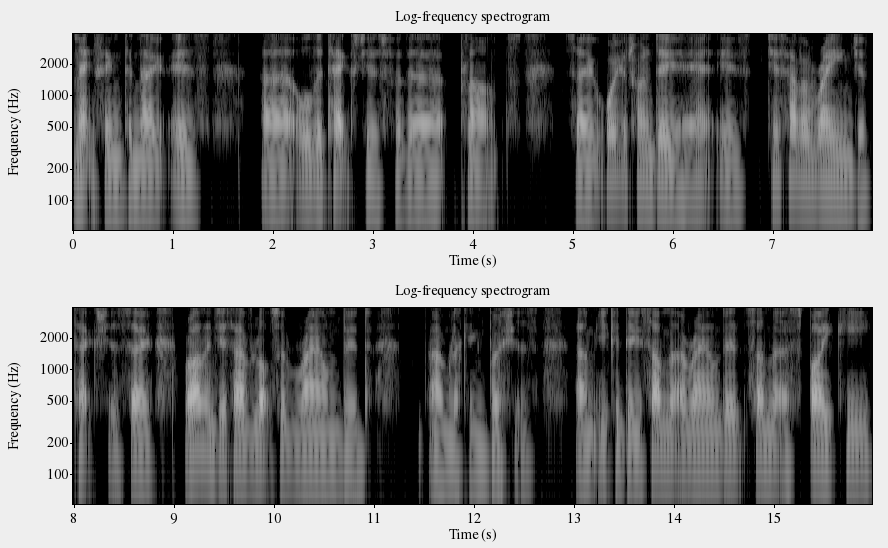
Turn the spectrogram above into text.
next thing to note is uh, all the textures for the plants. So what you're trying to do here is just have a range of textures. So rather than just have lots of rounded um, looking bushes, um, you could do some that are rounded, some that are spiky,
